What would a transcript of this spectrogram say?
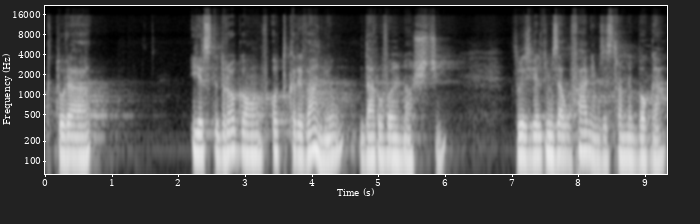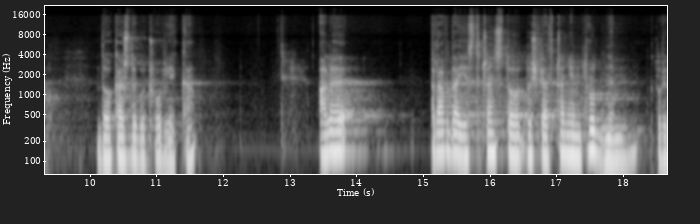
która jest drogą w odkrywaniu daru wolności, który jest wielkim zaufaniem ze strony Boga do każdego człowieka. Ale prawda jest często doświadczeniem trudnym, który,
